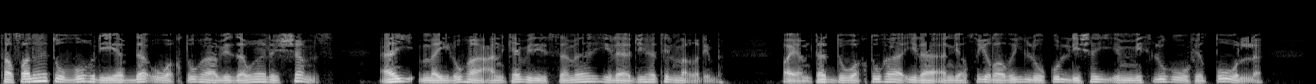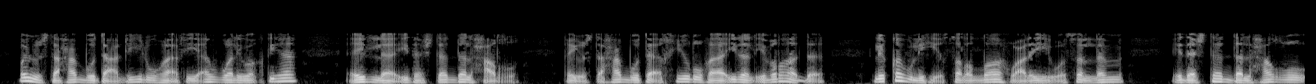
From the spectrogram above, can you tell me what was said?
فصلاة الظهر يبدأ وقتها بزوال الشمس أي ميلها عن كبد السماء إلى جهة المغرب ويمتد وقتها إلى أن يصير ظل كل شيء مثله في الطول ويستحب تعجيلها في أول وقتها إلا إذا اشتد الحر فيستحب تأخيرها إلى الإبراد لقوله صلى الله عليه وسلم إذا اشتد الحر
